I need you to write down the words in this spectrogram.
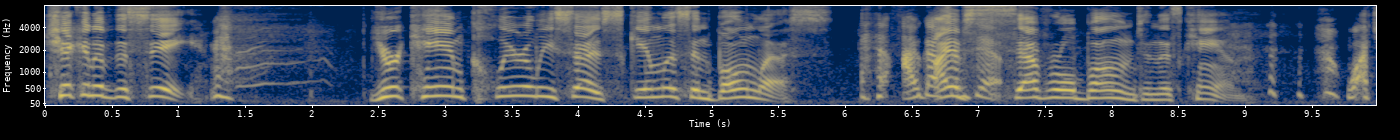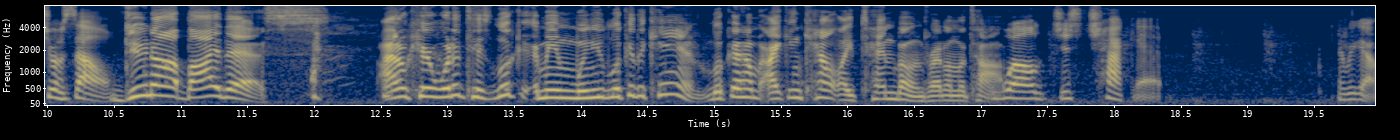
Chicken of the sea. Your can clearly says skinless and boneless. I've got I have too. several bones in this can. Watch yourself. Do not buy this. I don't care what it tastes. Look, I mean, when you look at the can, look at how I can count like ten bones right on the top. Well, just check it. Here we go.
